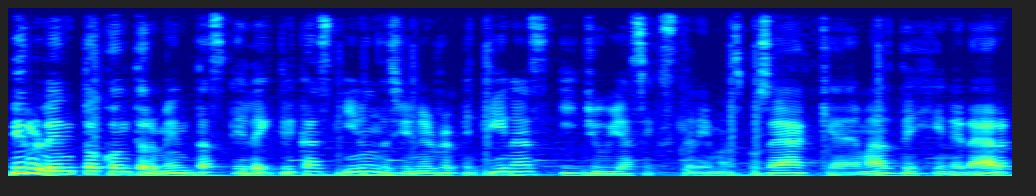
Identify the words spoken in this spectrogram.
virulento con tormentas eléctricas, inundaciones repentinas y lluvias extremas. O sea que además de generar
